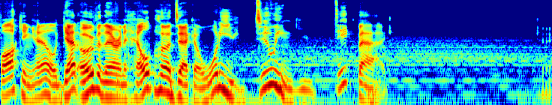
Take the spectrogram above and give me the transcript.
Fucking hell. Get over there and help her, Deckard. What are you doing, you dickbag? Okay.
